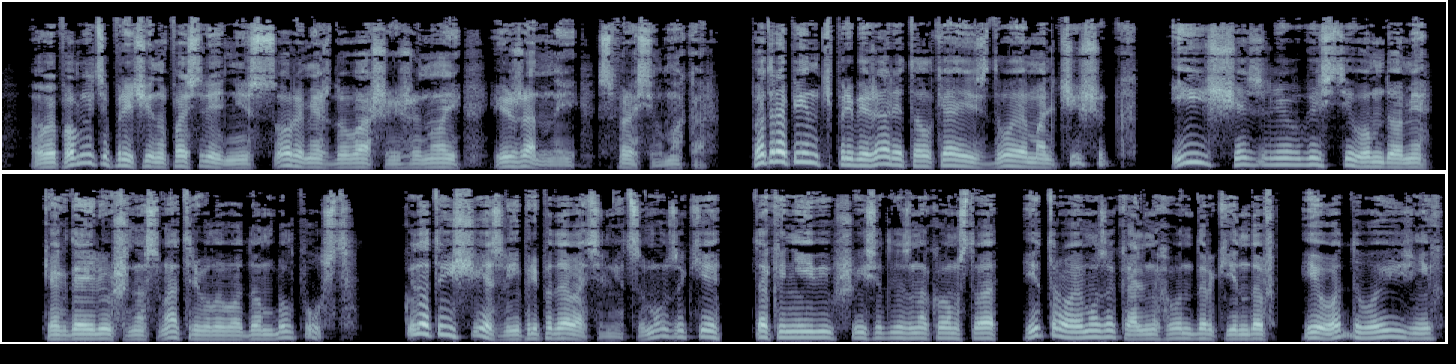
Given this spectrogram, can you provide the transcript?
— Вы помните причину последней ссоры между вашей женой и Жанной? — спросил Макар. По тропинке прибежали, толкаясь двое мальчишек, и исчезли в гостевом доме. Когда Илюшин осматривал его, дом был пуст. Куда-то исчезли и преподавательница музыки, так и не явившиеся для знакомства, и трое музыкальных вундеркиндов, и вот двое из них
